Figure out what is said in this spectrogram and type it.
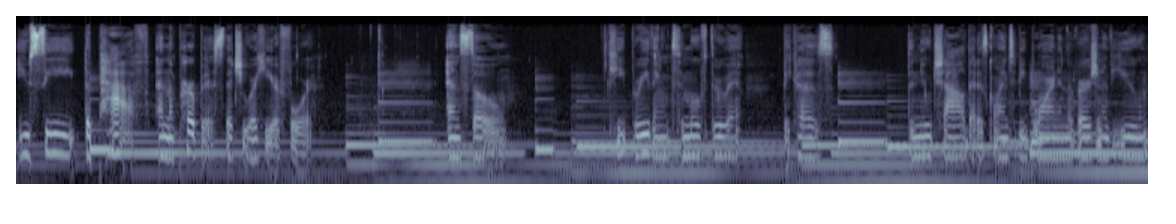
you see the path and the purpose that you are here for. And so keep breathing to move through it because the new child that is going to be born in the version of you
